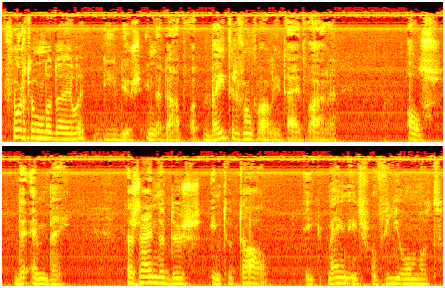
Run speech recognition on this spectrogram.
Ford-onderdelen... die dus inderdaad wat beter van kwaliteit waren als de MB. Daar zijn er dus in totaal, ik meen iets van 400...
